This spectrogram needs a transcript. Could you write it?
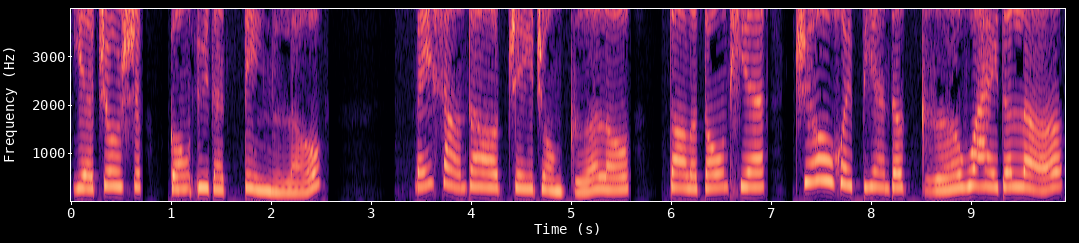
也就是公寓的顶楼。没想到这种阁楼到了冬天就会变得格外的冷。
